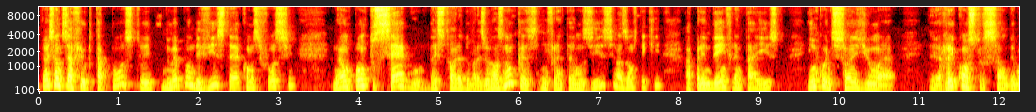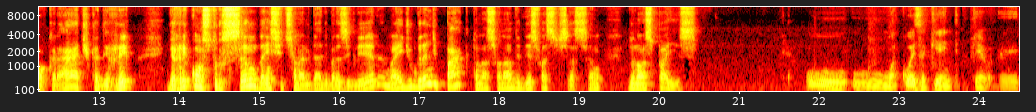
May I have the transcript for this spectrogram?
Então, esse é um desafio que está posto, e, do meu ponto de vista, é como se fosse não é, um ponto cego da história do Brasil. Nós nunca enfrentamos isso e nós vamos ter que aprender a enfrentar isso em condições de uma eh, reconstrução democrática, de, re, de reconstrução da institucionalidade brasileira não é, e de um grande pacto nacional de desfascistização do nosso país. O, o, uma coisa que, é, que, é,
